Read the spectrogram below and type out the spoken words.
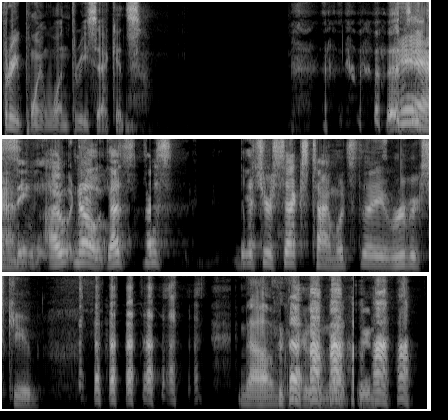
Three point one three seconds. That's Man, insane. I w- no, that's that's that's your sex time. What's the Rubik's cube? nah, I'm quicker than that, dude.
